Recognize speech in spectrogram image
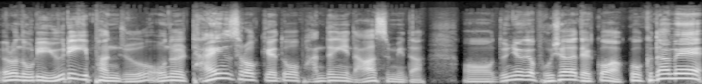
이런 우리 유리기판주 오늘 다행스럽게도 반등이 나왔습니다. 어, 눈여겨 보셔야 될 것 같고 그 다음에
